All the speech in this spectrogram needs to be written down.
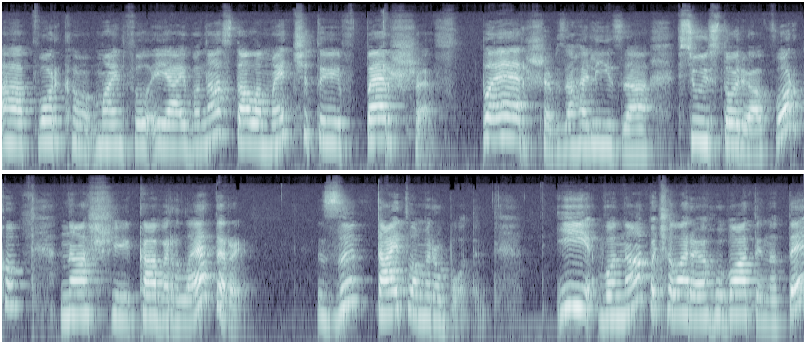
Upwork Mindful AI. Вона стала метчити вперше, вперше взагалі за всю історію Upwork наші каверлетери з тайтлами роботи. І вона почала реагувати на те,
